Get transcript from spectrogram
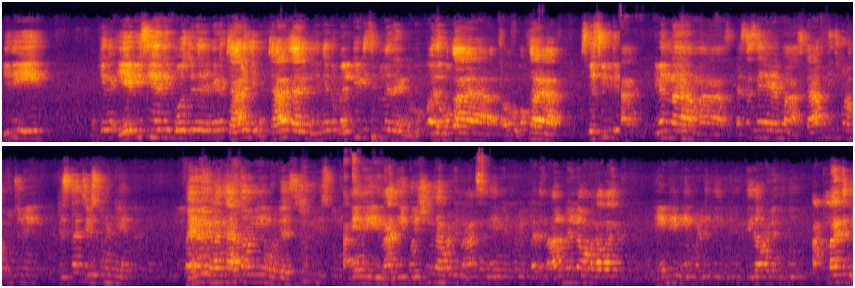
ఇది ముఖ్యంగా ఏబిసి అనే పోస్ట్ అనేది ఏంటంటే ఛాలెంజింగ్ చాలా ఛాలెంజింగ్ ఎందుకంటే మల్టీ డిసిప్లినరీ అది ఒక ఒక స్పెసిఫిక్ ఈవెన్ మా ఎస్ఎస్ఏ మా స్టాఫ్ నుంచి కూడా కూర్చుని డిస్కస్ చేసుకుంటే ఫైనల్ ఎలా చేద్దామని ఒక డెసిషన్ తీసుకున్నాను. నేను ఈ- నాకు ఈ పొజిషన్ కాబట్టి నా ఆన్సర్ నేను పెట్టుకోవట్లేదు నాలుగు నెలలు ఉంది ఏంటి నేను మళ్ళీ దీని గురించి తీసుకోవడం ఎందుకు? అట్లాంటిది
